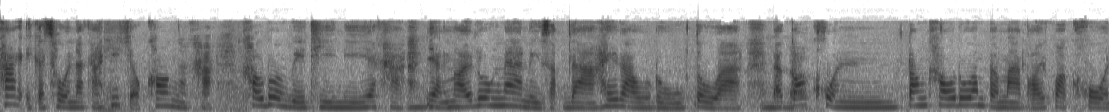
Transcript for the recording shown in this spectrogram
ภาคเอกชนนะคะที่เกี่ยวข้องอะค่ะเข้าร่วมเวทีนี้อะค่ะ อย่างน้อยล่วงหน้าหนึ่งสัปดาห์ให้เรารู้ตัว แล้วก็คนต้องเข้าร่วมประมาณร้อยกว่าคน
